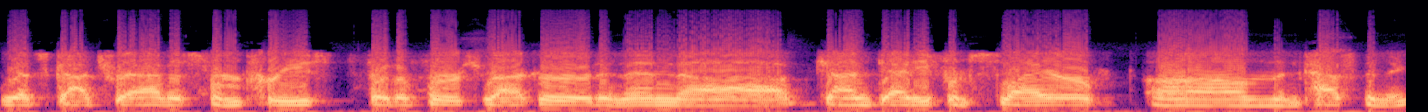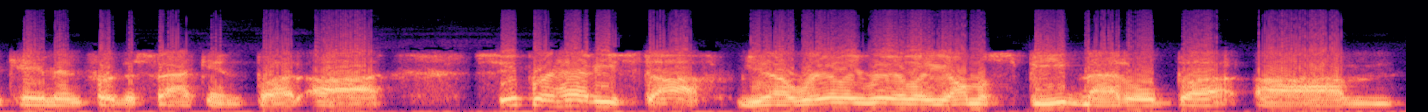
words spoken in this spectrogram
we had Scott Travis from Priest for the first record, and then uh, Jon Dette from Slayer um, and Testament came in for the second. But uh, super heavy stuff, you know, really, really almost speed metal, but um,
